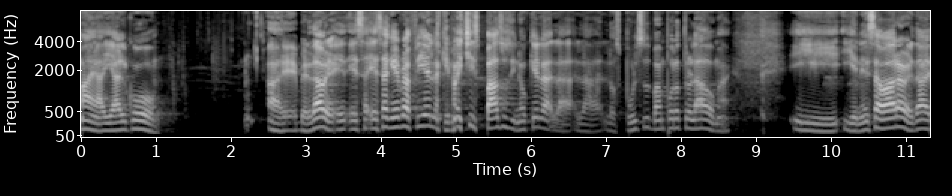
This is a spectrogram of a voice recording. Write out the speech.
hay algo ¿Verdad? E, esa, esa, guerra fría en la que no hay chispazos, sino que los pulsos van por otro lado, Y, y, en esa vara, ¿verdad?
